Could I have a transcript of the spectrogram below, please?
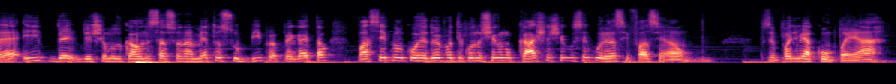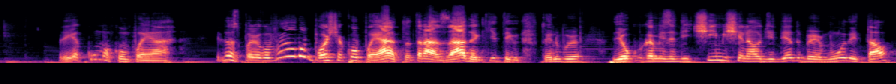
é, e de, deixamos o carro no estacionamento, eu subi para pegar e tal. Passei pelo corredor, voltei. Quando chego no caixa, chega o segurança e fala assim: Não, você pode me acompanhar? Eu falei, como acompanhar? Ele, não, você pode acompanhar? Eu não posso te acompanhar, tô atrasado aqui, tenho, tô indo por. E eu com camisa de time, chinelo de dedo, bermuda e tal.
